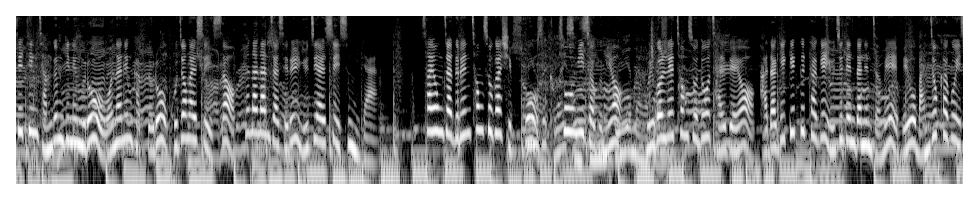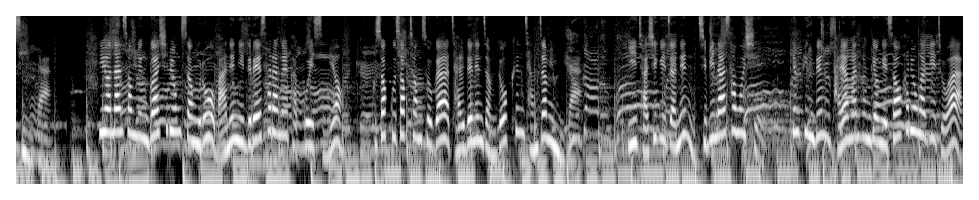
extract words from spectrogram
세팅 잠금 기능으로 원하는 각도로 고정할 수 있어 편안한 자세를 유지할 수 있습니다. 사용자들은 청소가 쉽고 소음이 적으며 물걸레 청소도 잘 되어 바닥이 깨끗하게 유지된다는 점에 매우 만족하고 있습니다. 뛰어난 성능과 실용성으로 많은 이들의 사랑을 받고 있으며 구석구석 청소가 잘 되는 점도 큰 장점입니다. 이 좌식 의자는 집이나 사무실, 캠핑 등 다양한 환경에서 활용하기 좋아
